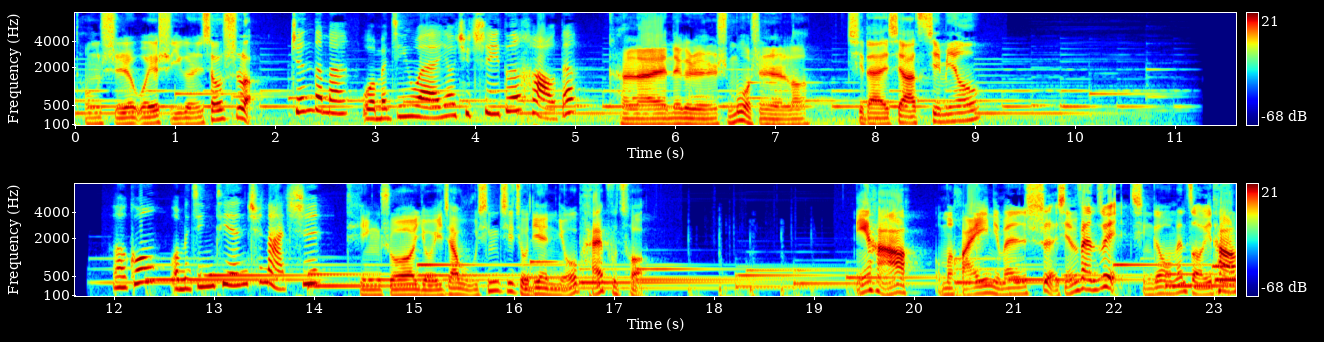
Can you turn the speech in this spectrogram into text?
同时我也使一个人消失了。真的吗？我们今晚要去吃一顿好的。看来那个人是陌生人了，期待下次见面哦。老公，我们今天去哪吃？听说有一家五星级酒店牛排不错。你好，我们怀疑你们涉嫌犯罪，请跟我们走一趟。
